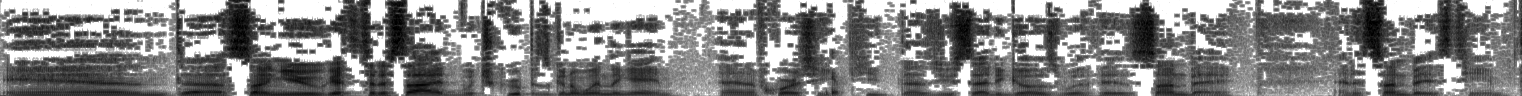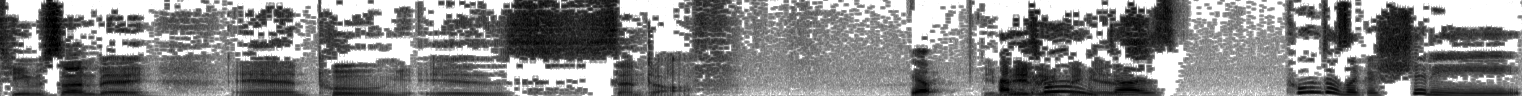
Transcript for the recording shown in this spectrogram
and uh, Sung Yu gets to decide which group is going to win the game. And of course, he, he, as you said, he goes with his Sunbae and his Sunbae's team, Team Sunbae, and Poong is sent off. Yep. The And amazing thing is- does Poong does like a shitty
